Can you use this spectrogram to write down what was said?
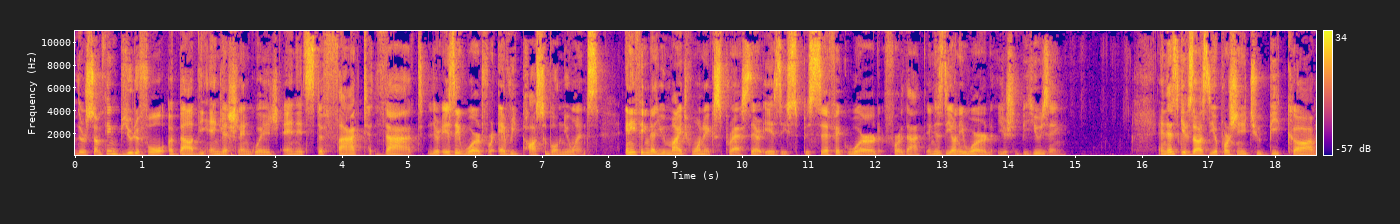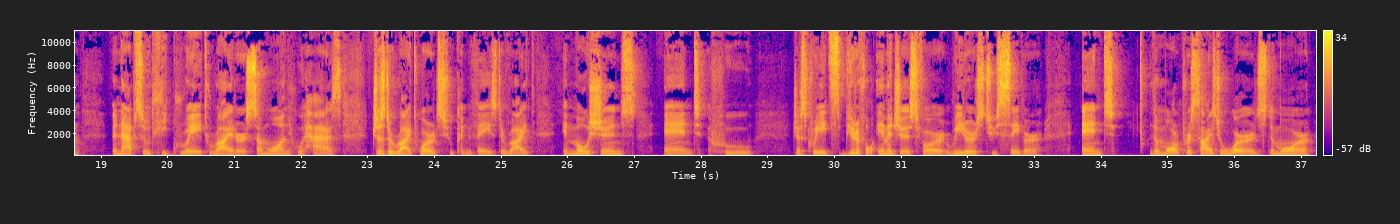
There's something beautiful about the English language, and it's the fact that there is a word for every possible nuance. Anything that you might want to express, there is a specific word for that, and it's the only word you should be using. And this gives us the opportunity to become an absolutely great writer, someone who has just the right words, who conveys the right emotions, and who just creates beautiful images for readers to savor. And the more precise your words, the more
